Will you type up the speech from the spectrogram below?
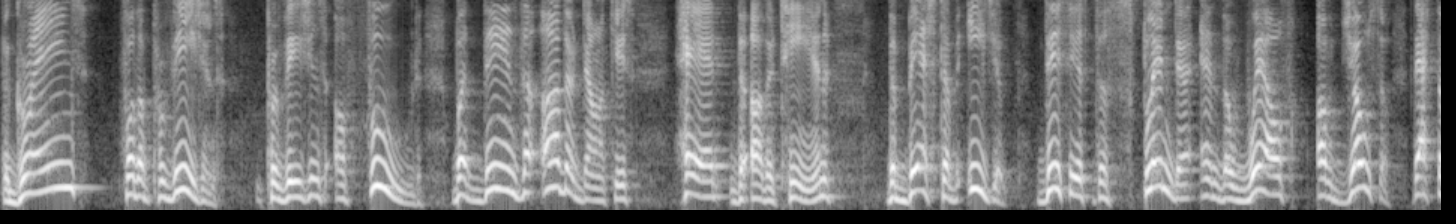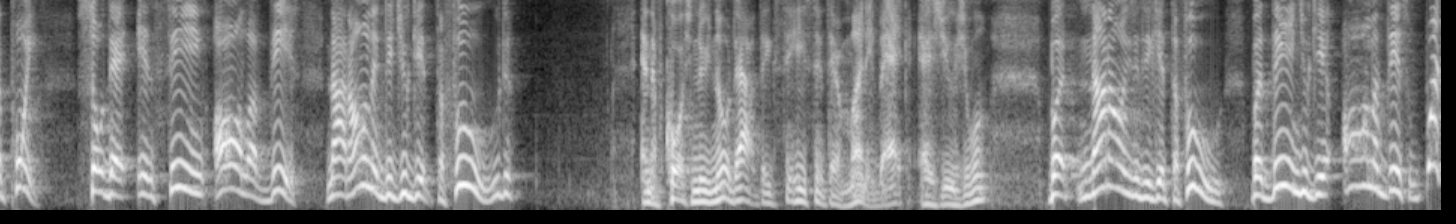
the grains for the provisions, provisions of food. But then the other donkeys had the other 10 the best of Egypt. This is the splendor and the wealth of Joseph. That's the point. So that in seeing all of this, not only did you get the food, and of course, no doubt they, he sent their money back as usual, But not only did you get the food, but then you get all of this. What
